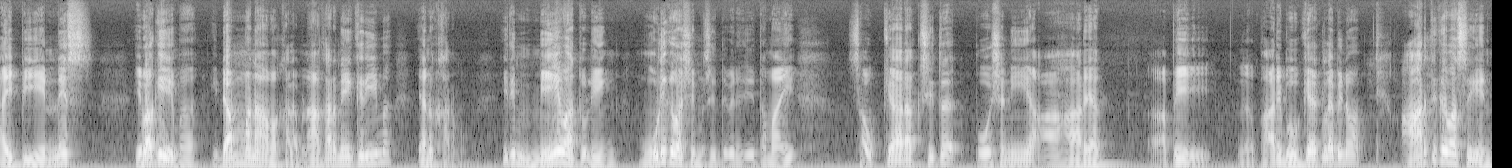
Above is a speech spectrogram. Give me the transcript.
IPNS එවැගේම ඉඩම්මනාව කළමනාකරණය කිරීම යන කරුණු. ඉතින් මේවා තුලින් මූලික වශයෙන්ම සිද්ධ වෙන දේ තමයි සෞඛ්‍යාරක්ෂිත පෝෂණීය ආහාරයක් අපේ පාරිභෝගයක් ලැබෙනවා. ආර්ථික වශයෙන්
